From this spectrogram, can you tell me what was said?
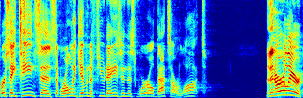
Verse 18 says that we're only given a few days in this world, that's our lot. And then earlier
